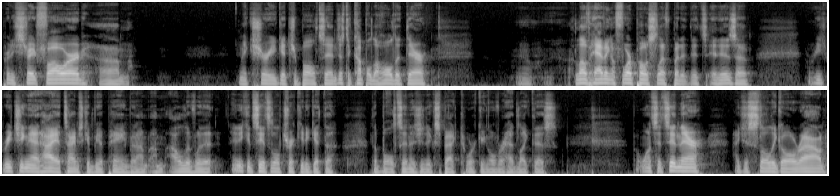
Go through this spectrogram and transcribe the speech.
pretty straightforward. Um, make sure you get your bolts in. Just a couple to hold it there. You know, I love having a four-post lift, but it, it's it is a reaching that high at times can be a pain. But I'm, I'm I'll live with it. And you can see it's a little tricky to get the the bolts in as you'd expect working overhead like this. But once it's in there, I just slowly go around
